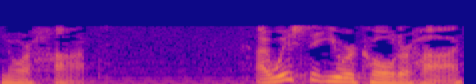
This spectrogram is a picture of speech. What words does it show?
nor hot. I wish that you were cold or hot.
